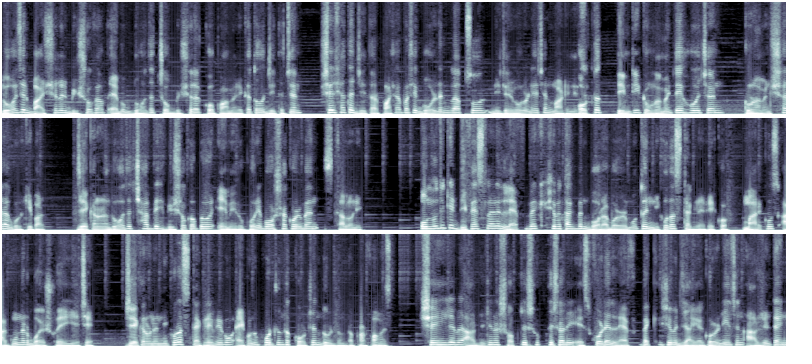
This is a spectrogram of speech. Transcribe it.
দু হাজার বাইশ সালের বিশ্বকাপ এবং দু হাজার চব্বিশ সালের কোপা আমেরিকাতেও জিতেছেন। সেই সাথে জেতার পাশাপাশি গোল্ডেন গ্লাভসও নিজের গোলে নিয়েছেন মার্টিনেস অর্থাৎ তিনটি টুর্নামেন্টে হয়েছেন টুর্নামেন্ট সেরা গোলকিপার, যে কারণে দু হাজার ছাব্বিশ বিশ্বকাপেও এম এর উপরে ভরসা করবেন স্কালোনি। অন্যদিকে ডিফেন্স লাইনের লেফট ব্যাক হিসেবে থাকবেন বরাবরের মতো নিকোলাস ট্যাগরেভিকো মার্কোস আগুনের বয়স হয়ে গিয়েছে, যে কারণে নিকোলাস ট্যাগরেভিকো এখনও পর্যন্ত করছেন দুর্দান্ত পারফরমেন্স সেই হিসেবে আর্জেন্টিনার সবচেয়ে শক্তিশালী স্কোয়াডে লেফট ব্যাক হিসেবে জায়গা করে নিয়েছেন আর্জেন্টাইন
